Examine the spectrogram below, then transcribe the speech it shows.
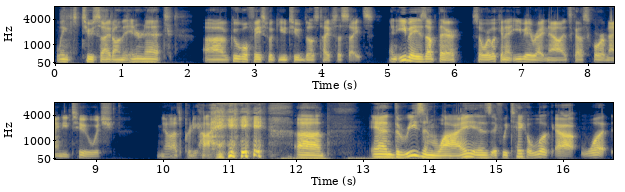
linked to site on the internet, uh, Google, Facebook, YouTube, those types of sites. And eBay is up there. So we're looking at eBay right now. It's got a score of 92, which, you know, that's pretty high. uh, and the reason why is if we take a look at what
